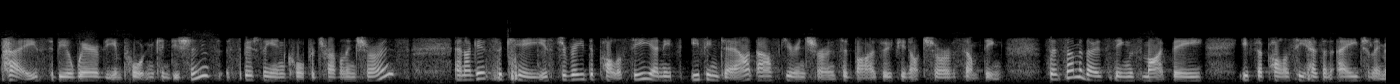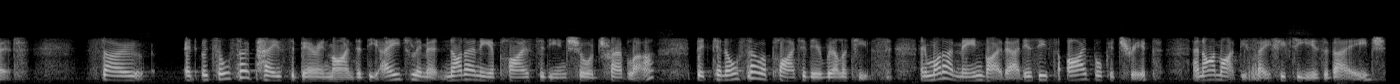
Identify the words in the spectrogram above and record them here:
pays to be aware of the important conditions, especially in corporate travel insurance. And I guess the key is to read the policy and if, if in doubt, ask your insurance advisor if you're not sure of something. So some of those things might be if the policy has an age limit. So it, also pays to bear in mind that the age limit not only applies to the insured traveller, but can also apply to their relatives. And what I mean by that is if I book a trip, and I might be, say, 50 years of age,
